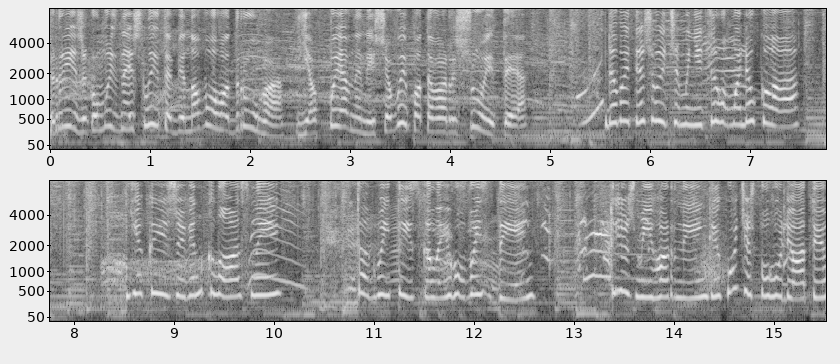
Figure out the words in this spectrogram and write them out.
Рижику, ми знайшли тобі нового друга. Я впевнений, що ви потоваришуєте. Давайте швидше мені цього малюка. Який же він класний. Так би й тискала його весь день. Ти ж мій гарненький, хочеш погуляти?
